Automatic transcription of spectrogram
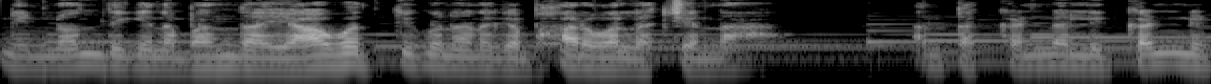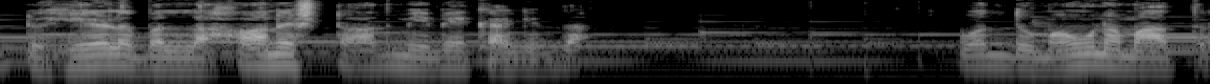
ನಿನ್ನೊಂದಿಗಿನ ಬಂದ ಯಾವತ್ತಿಗೂ ನನಗೆ ಭಾರವಲ್ಲ ಚಿನ್ನ ಅಂತ ಕಣ್ಣಲ್ಲಿ ಕಣ್ಣಿಟ್ಟು ಹೇಳಬಲ್ಲ ಹಾನೆಸ್ಟ್ ಆದ್ಮಿ ಬೇಕಾಗಿದ್ದ. ಒಂದು ಮೌನ ಮಾತ್ರ.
